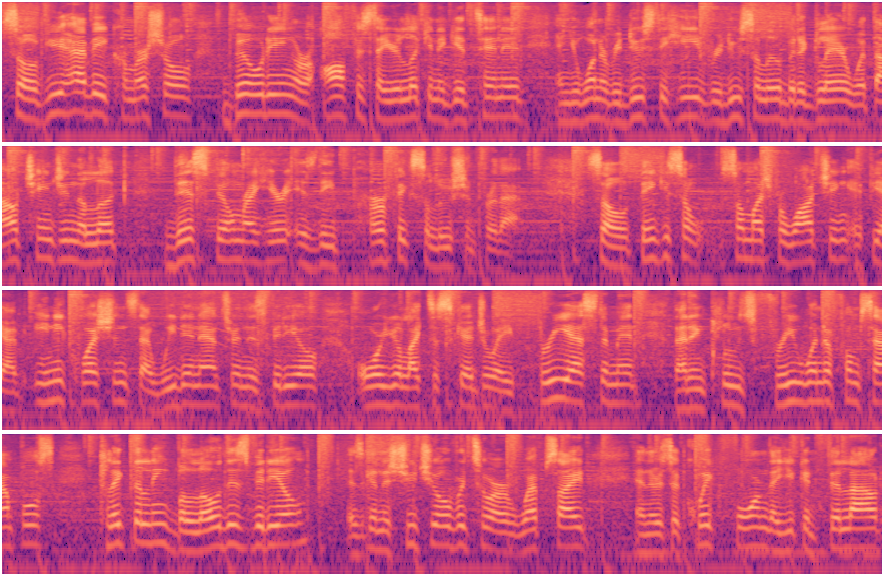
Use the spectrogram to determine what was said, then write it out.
So if you have a commercial building or office that you're looking to get tinted and you want to reduce the heat, reduce a little bit of glare without changing the look, this film right here is the perfect solution for that. So thank you so, so much for watching. If you have any questions that we didn't answer in this video or you'd like to schedule a free estimate that includes free window film samples, click the link below this video. It's gonna shoot you over to our website and there's a quick form that you can fill out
